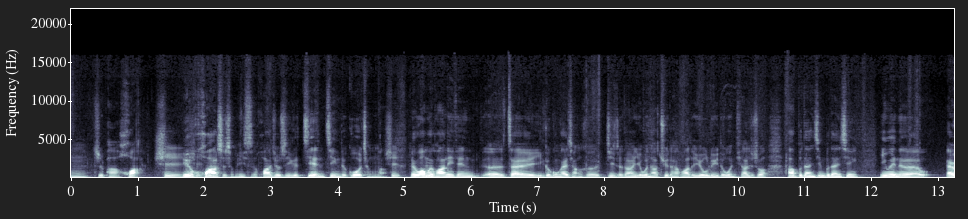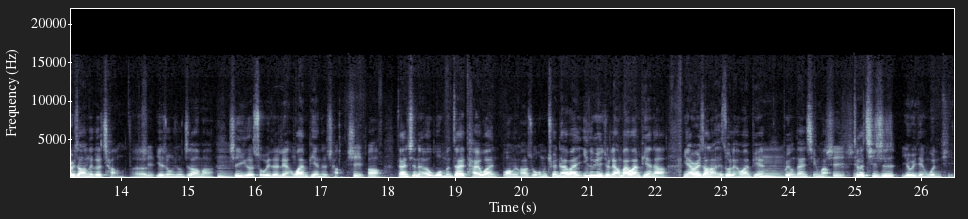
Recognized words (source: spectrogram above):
嗯，只怕化。是，因为化是什么意思？化就是一个渐进的过程嘛。是对。王美花那天呃，在一个公开场合，记者当然也问他去台化的忧虑的问题，他就说啊，不担心，不担心，因为那个。Arizona 那个厂，呃，叶忠兄知道吗？嗯，是一个所谓的两万片的厂。是哦，但是呢，我们在台湾，王美华说，我们全台湾一个月就两百万片啊，你 Arizona 才做两万片，嗯，不用担心嘛。是，是，这个其实有一点问题。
